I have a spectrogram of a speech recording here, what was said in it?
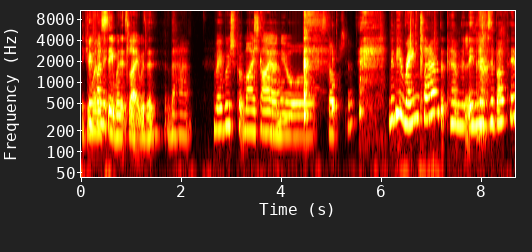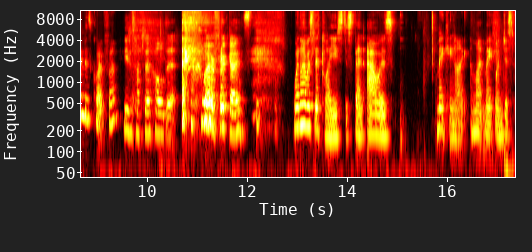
if Be you want to see what it's like with the with the hat, Maybe we should put my tie on your sculpture. maybe a rain cloud that permanently lives above him is quite fun. You just have to hold it wherever it goes. When I was little, I used to spend hours making like I might make one just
